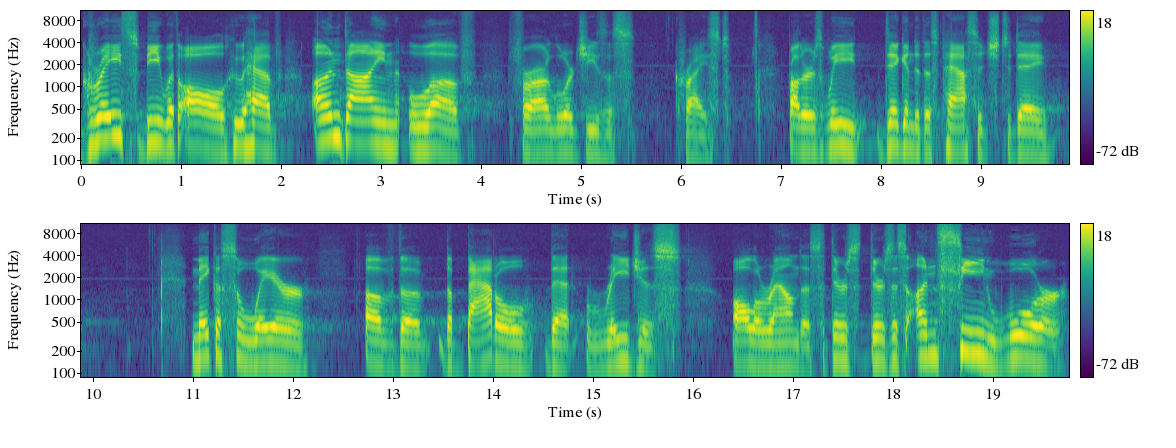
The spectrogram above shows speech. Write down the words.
Grace be with all who have undying love for our Lord Jesus Christ. Father, as we dig into this passage today, make us aware of the, the battle that rages all around us. There's, there's this unseen war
